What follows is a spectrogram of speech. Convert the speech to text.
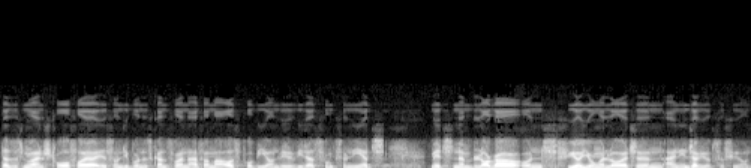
dass es nur ein Strohfeuer ist und die Bundeskanzlerin einfach mal ausprobieren will, wie das funktioniert, mit einem Blogger und für junge Leute ein Interview zu führen.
